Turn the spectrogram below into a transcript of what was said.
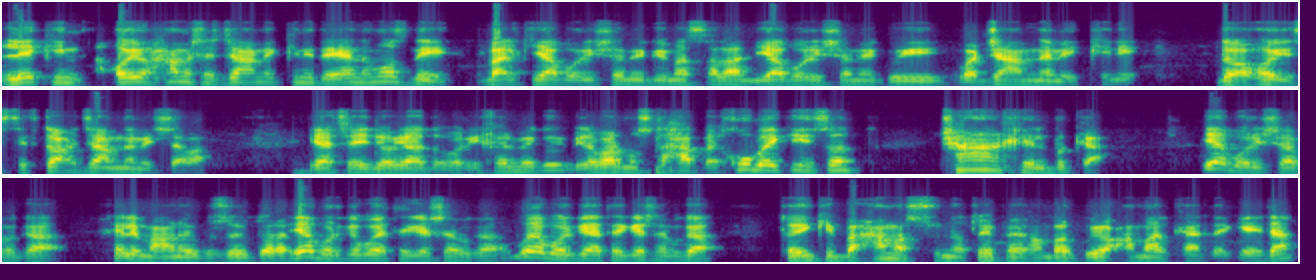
لیکن آیا همش جمع میکنی در نماز نه بلکه یا باریش میگوی مثلا یا باریش میگوی و جمع نمیکنی دعاهای استفتاح جمع نمیشه یا چه یا خیلی میگوی دوباره مستحب. خوبة که إنسان چند خیل بگه یا باریش بگه خیلی معنی بزرگ داره. یا برگه باید تگش بگه یا برگه تگش بگه تا اینکه به همه سنت های پیغمبر گویا عمل کرده گیده.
